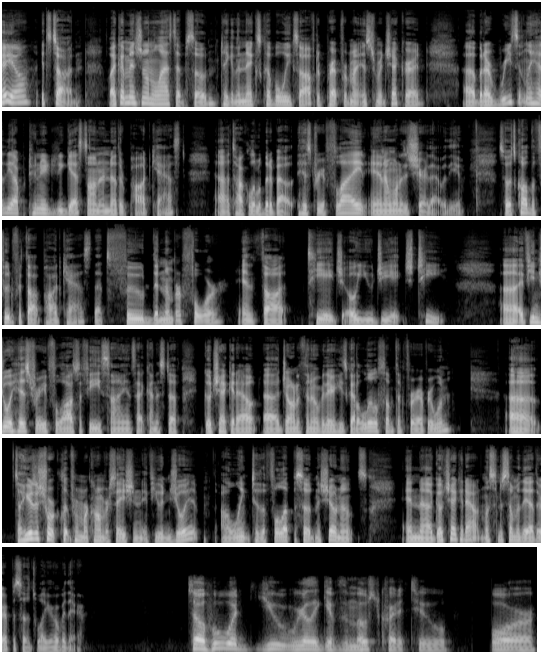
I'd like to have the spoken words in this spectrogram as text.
Hey y'all, it's Todd. Like I mentioned on the last episode, taking the next couple weeks off to prep for my instrument check ride. Uh, but I recently had the opportunity to guest on another podcast, uh, talk a little bit about history of flight, and I wanted to share that with you. So it's called the Food for Thought podcast. That's food, the number four, and thought, T H O U G H T. Uh, if you enjoy history, philosophy, science, that kind of stuff, go check it out. Uh, Jonathan over there, he's got a little something for everyone. Uh, so here's a short clip from our conversation. If you enjoy it, I'll link to the full episode in the show notes, and uh, go check it out and listen to some of the other episodes while you're over there. So, who would you really give the most credit to for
